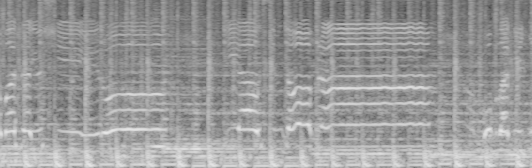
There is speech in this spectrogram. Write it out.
побажаю щиро, я усім добра, у блакитні.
